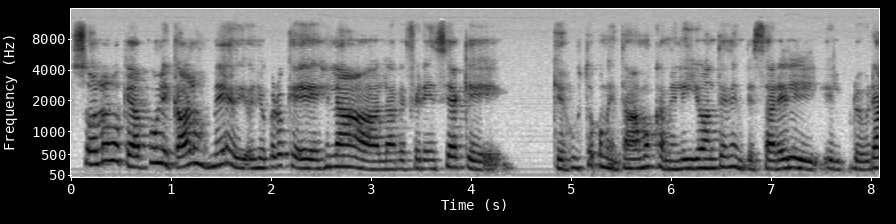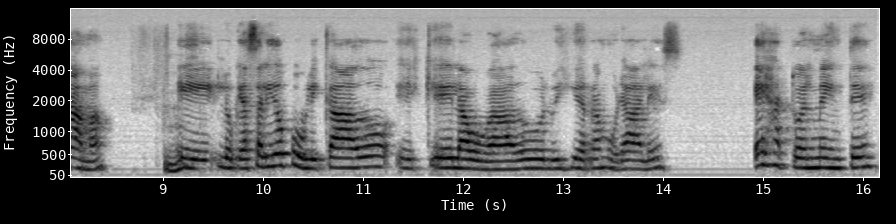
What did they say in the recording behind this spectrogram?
Solo lo que ha publicado en los medios. Yo creo que es la, la referencia que, que, justo comentábamos Camila y yo antes de empezar el, el programa. eh, lo que ha salido publicado es que el abogado Luis Guerra Morales es actualmente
